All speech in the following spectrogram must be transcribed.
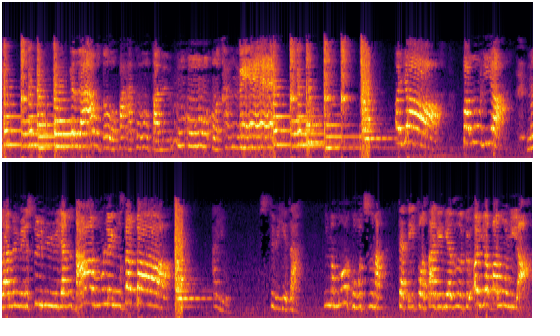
个老多八股把门撑哎！哎呀，八母你呀，俺妹妹孙女养大武岭上吧？哎呦，孙爷子，你们没过去吗？在地方啥个年日子？哎呀，八母你呀！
